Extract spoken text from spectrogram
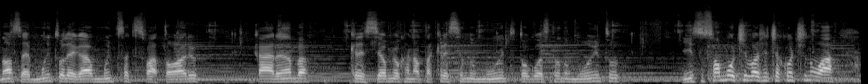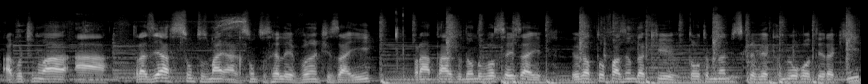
Nossa, é muito legal, muito satisfatório. Caramba, cresceu, meu canal está crescendo muito, estou gostando muito. Isso só motiva a gente a continuar, a continuar a trazer assuntos mais assuntos relevantes aí para estar tá ajudando vocês aí. Eu já estou fazendo aqui, estou terminando de escrever aqui o meu roteiro aqui.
